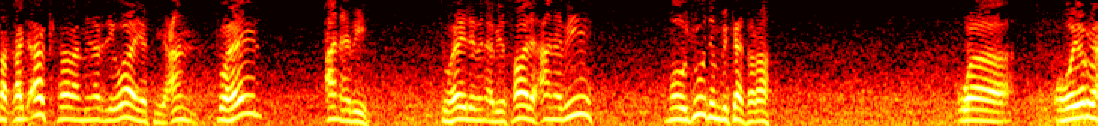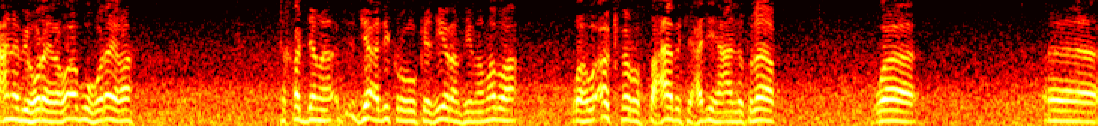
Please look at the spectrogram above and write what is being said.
فقد أكثر من الرواية عن سهيل عن أبيه. سهيل بن أبي صالح عن أبيه موجود بكثرة. وهو يروي عن أبي هريرة وأبو هريرة تقدم جاء ذكره كثيرا فيما مضى وهو أكثر الصحابة حديثا عن الإطلاق. و آه،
